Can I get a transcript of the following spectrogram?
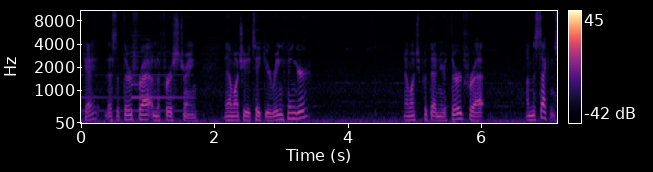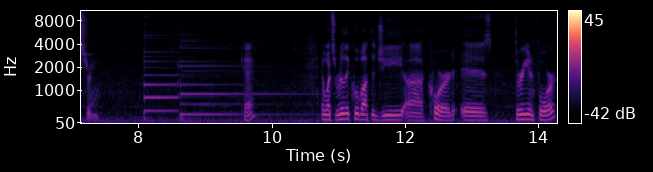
Okay, that's the third fret on the first string. And I want you to take your ring finger, and I want you to put that on your third fret on the second string. Okay? And what's really cool about the G uh, chord is three and four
